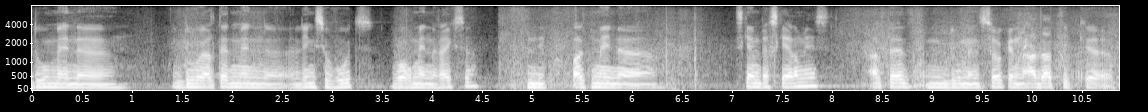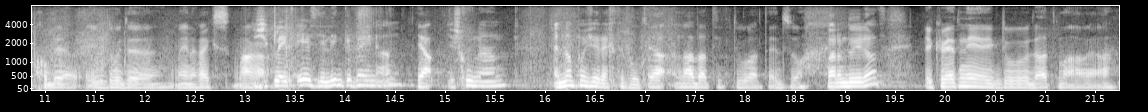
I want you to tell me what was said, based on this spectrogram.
doen mijn, eh, ik doe altijd mijn eh, linkse voet voor mijn rechtse. En ik pak mijn uh, altijd en ik doe mijn sok. En nadat ik eh, probeer, ik doe de, mijn rechts. Maar, Dus je kleedt eerst je linkerbeen aan, ja. je schoenen aan en dan pas je rechtervoet. Ja, nadat ik doe altijd zo. Waarom doe je dat? Ik weet niet, ik doe dat, maar ja.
